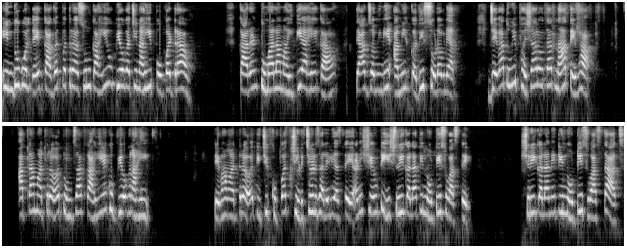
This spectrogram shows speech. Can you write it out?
इंदू बोलते कागदपत्र असून काही उपयोगाची नाही पोपटराव. कारण तुम्हाला माहिती आहे का त्या जमिनी आम्ही कधीच सोडवल्यात. जेव्हा तुम्ही फशार होतात ना तेव्हा. आता मात्र तुमचा काही एक उपयोग नाही. तेव्हा मात्र तिची खूपच चिडचिड झालेली असते आणि शेवटी श्रीकला ती नोटीस वाचते. श्रीकलाने ती नोटीस वाचताच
